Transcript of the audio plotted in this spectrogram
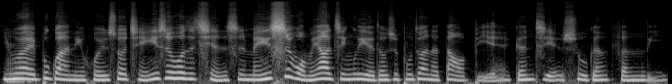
因为不管你回溯潜意识或是前世，每一世我们要经历的都是不断的道别、跟结束、跟分离。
